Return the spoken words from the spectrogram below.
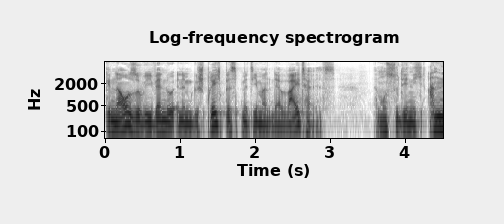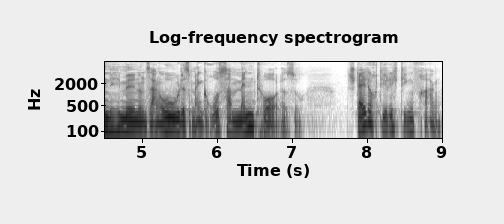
Genauso wie wenn du in einem Gespräch bist mit jemandem, der weiter ist, dann musst du den nicht anhimmeln und sagen, oh, das ist mein großer Mentor oder so. Stell doch die richtigen Fragen.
